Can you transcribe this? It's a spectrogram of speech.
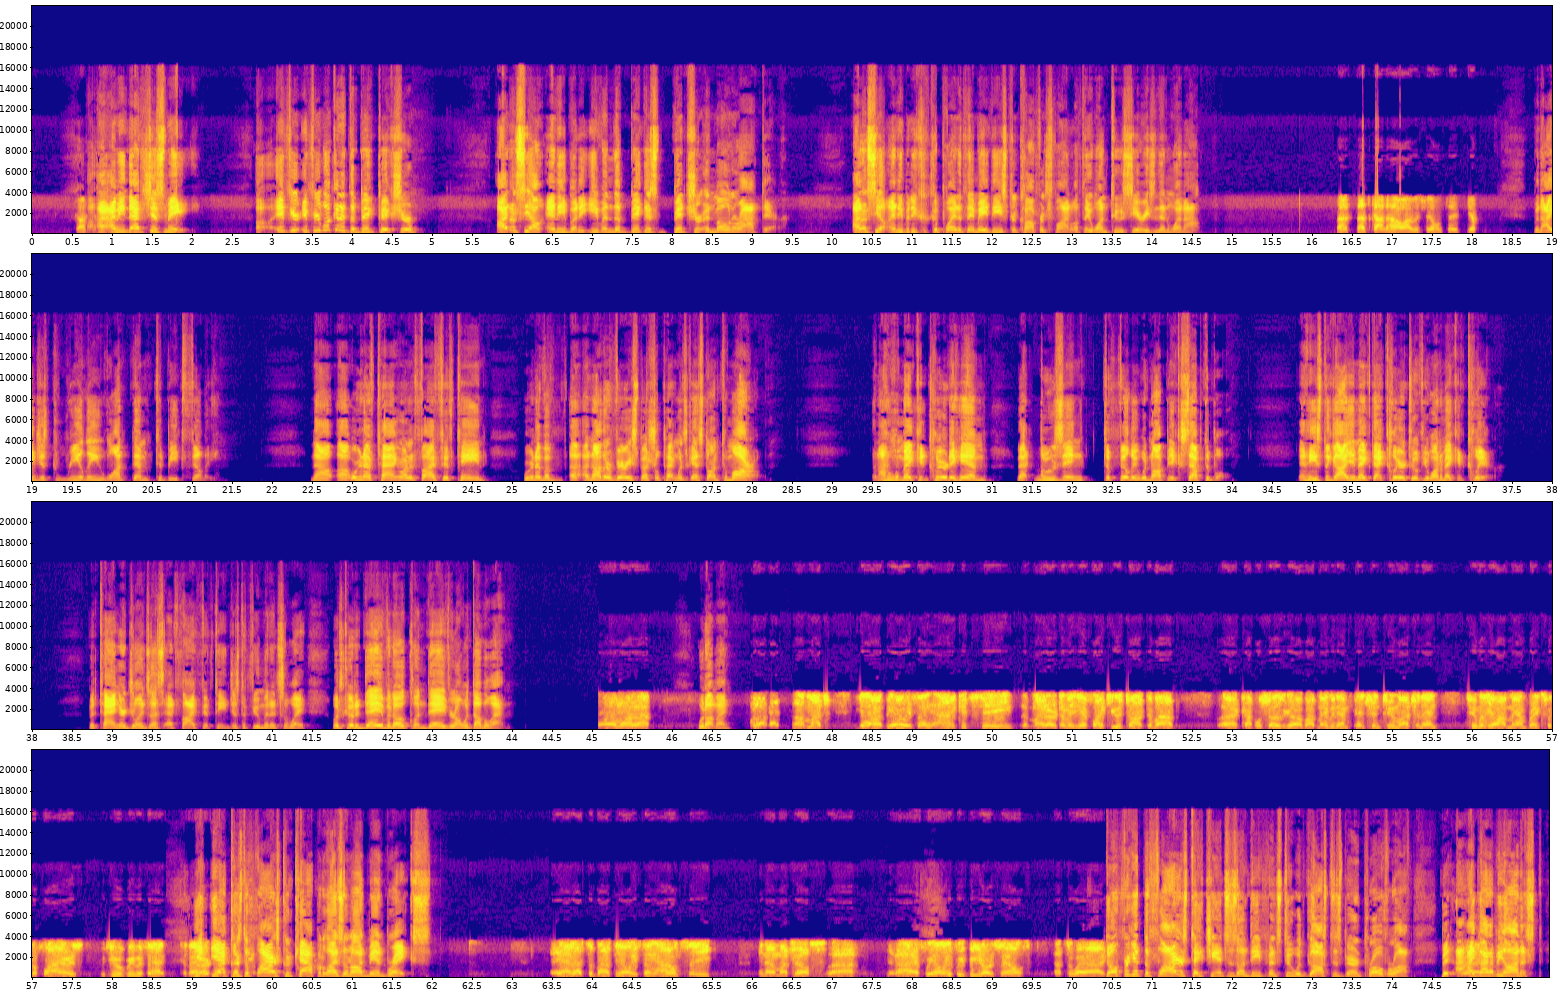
gotcha. I, I mean, that's just me. Uh, if you're if you're looking at the big picture, I don't see how anybody, even the biggest bitcher and moaner out there, I don't see how anybody could complain if they made the Eastern Conference Final if they won two series and then went out. that, that's kind of how I was feeling too. Yep. But I just really want them to beat Philly. Now uh, we're gonna have Tanger on at five fifteen. We're gonna have a, uh, another very special Penguins guest on tomorrow, and I will make it clear to him that losing to Philly would not be acceptable. And he's the guy you make that clear to if you want to make it clear. But Tanger joins us at 5:15, just a few minutes away. Let's go to Dave in Oakland. Dave, you're on with Double M. What what up? What up, man? Not much. Yeah, the only thing I could see that might hurt them is if, like you had talked about uh, a couple shows ago, about maybe them pinching too much and then too many odd man breaks for the Flyers. Would you agree with that? That Yeah, them? yeah, because the Flyers could capitalize on odd man breaks. Yeah, that's about the only thing. I don't see, you know, much else. Uh, know, if we only if we beat ourselves, that's the way I. Don't forget the Flyers take chances on defense too with Gostisbehere and Provorov. But I, I got to be honest.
